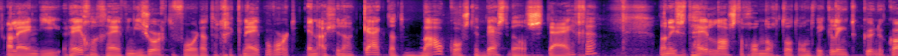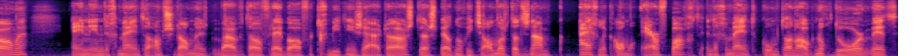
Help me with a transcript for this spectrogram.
Alleen die regelgeving die zorgt ervoor dat er geknepen wordt. En als je dan kijkt dat de bouwkosten best wel stijgen, dan is het heel lastig om nog tot ontwikkeling te kunnen komen. En in de gemeente Amsterdam, waar we het over hebben, over het gebied in Zuidoost, daar speelt nog iets anders. Dat is namelijk eigenlijk allemaal erfpacht. En de gemeente komt dan ook nog door met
